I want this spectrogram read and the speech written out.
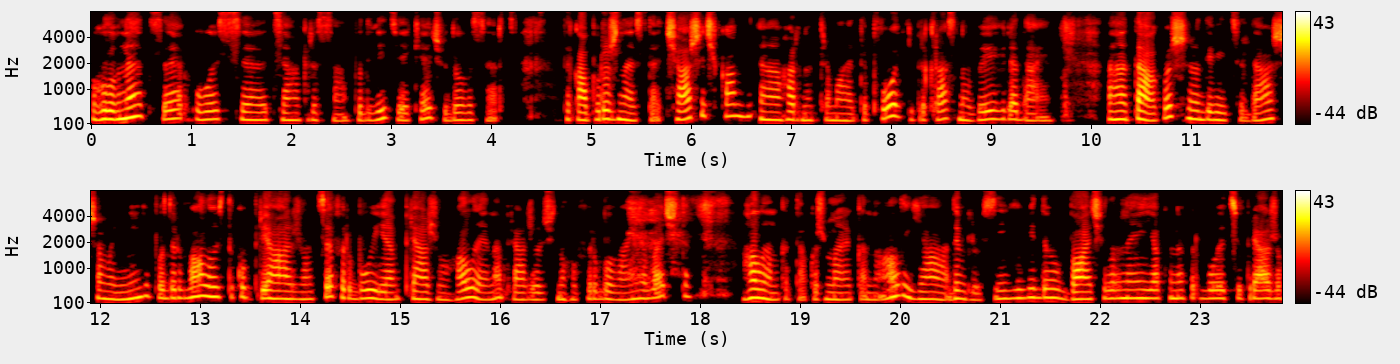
Головне це ось е, ця краса. Подивіться, яке чудове серце. Така порожниста чашечка, е, гарно тримає тепло і прекрасно виглядає. Е, Також, е, дивіться, Даша мені подарувала ось таку пряжу. Це фарбує пряжу Галина, пряжа ручного фарбування. Бачите? Галинка також має канал. Я дивлюся її відео, бачила в неї, як вона фарбує цю пряжу.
